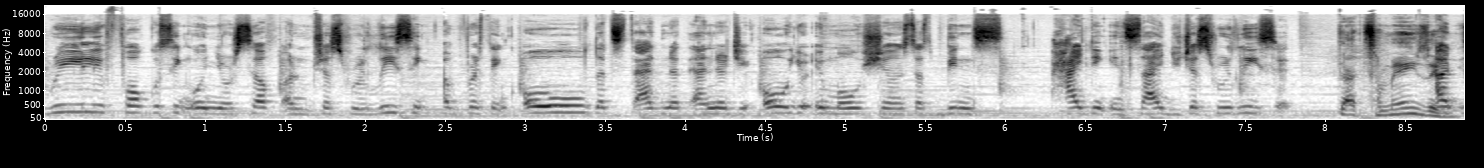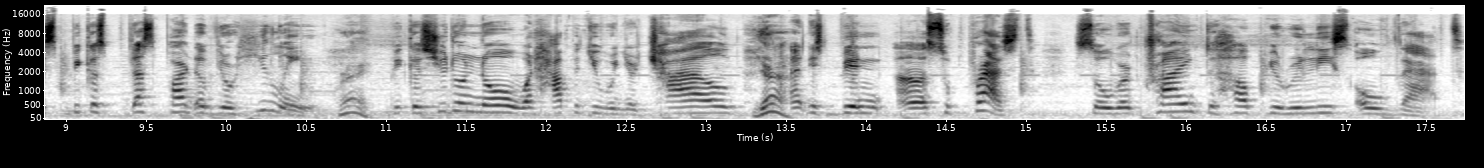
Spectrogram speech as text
really focusing on yourself and just releasing everything, all that stagnant energy, all your emotions that's been hiding inside. You just release it. That's amazing. And it's because that's part of your healing. Right. Because you don't know what happened to you when you're a child. Yeah. And it's been uh, suppressed. So we're trying to help you release all that.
